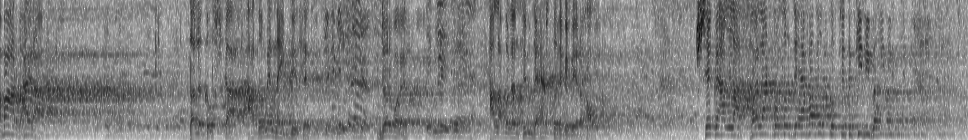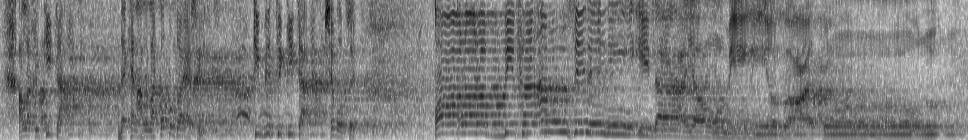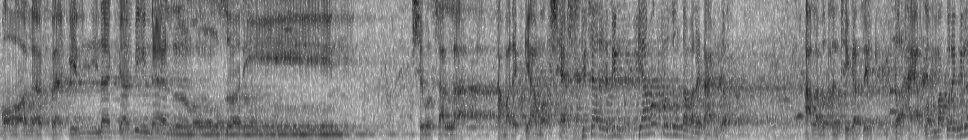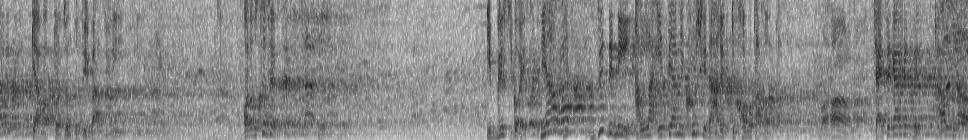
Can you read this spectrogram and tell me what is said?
আমার ভাইরা তাহলে দোষ কার আদমের না ইবলিসের জোর বলেন আল্লাহ বলেন তুমি বেহেস্ত থেকে বের হও সে কয় আল্লাহ ছয় লাখ বছর যে আবাদত করছি তুই কি দিবা আল্লাহ তুই কি চাস দেখেন আল্লাহ কত দয়াশীল কিবলিস তুই কি চাস সে বলছে قال رب فأنزلني إلى يوم يبعثون সে বলছে, আল্লাহ, আমারে কেয়ামত শেষ বিচারের দিন, কেয়ামত পর্যন্ত আমারে টাইম দাও। আল্লাহ বলছেন, ঠিক আছে, তোর হায়াত লম্বা করে দিলাম, কেয়ামত পর্যন্ত তুই বাঁচবি। কথা বুঝতেছেন? ইবলিস কয়, ইয়া জিদনি, আল্লাহ, এতে আমি খুশি না, আর একটু ক্ষমতা হোক চাইছে কার কাছে? আল্লাহ।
